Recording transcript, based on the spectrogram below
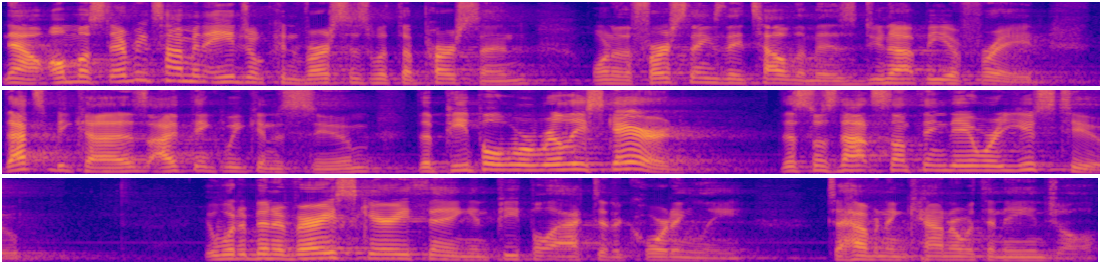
Now, almost every time an angel converses with a person, one of the first things they tell them is, Do not be afraid. That's because I think we can assume the people were really scared. This was not something they were used to. It would have been a very scary thing, and people acted accordingly to have an encounter with an angel.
